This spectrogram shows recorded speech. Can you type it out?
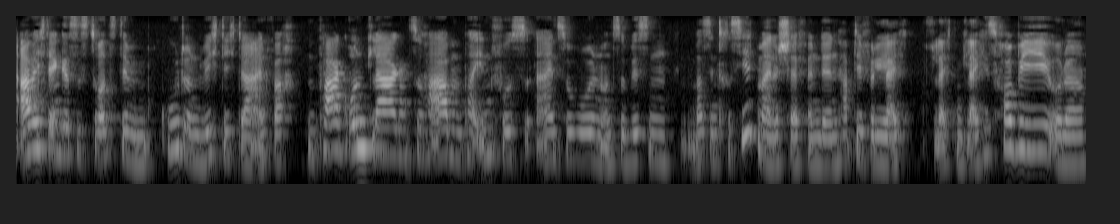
Aber ich denke, es ist trotzdem gut und wichtig, da einfach ein paar Grundlagen zu haben, ein paar Infos einzuholen und zu wissen, was interessiert meine Chefin denn? Habt ihr vielleicht, vielleicht ein gleiches Hobby oder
